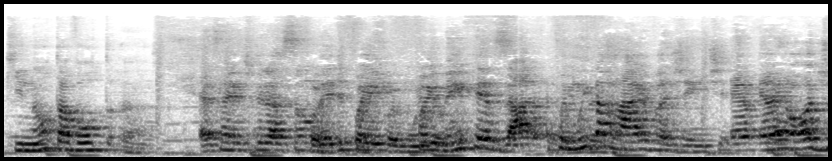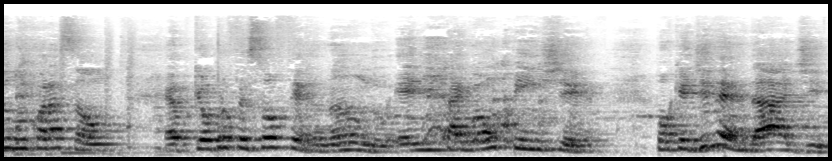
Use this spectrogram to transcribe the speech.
Que não tá voltando. Essa inspiração Foi- dele foi, foi- foi, foi muito- bem pesada. Foi Foi muita pesado. raiva, gente. É, é ódio no coração. É porque o professor Fernando, ele tá igual um pincher. Porque de verdade,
